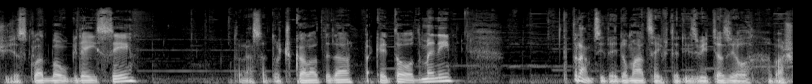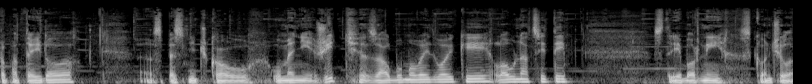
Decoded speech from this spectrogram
čiže skladbou Kde si, ktorá sa dočkala teda takejto odmeny. V rámci tej domácej vtedy zvíťazil Vašo Patejdl eh, s pesničkou Umenie žiť z albumovej dvojky Louna City. Strieborný skončil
